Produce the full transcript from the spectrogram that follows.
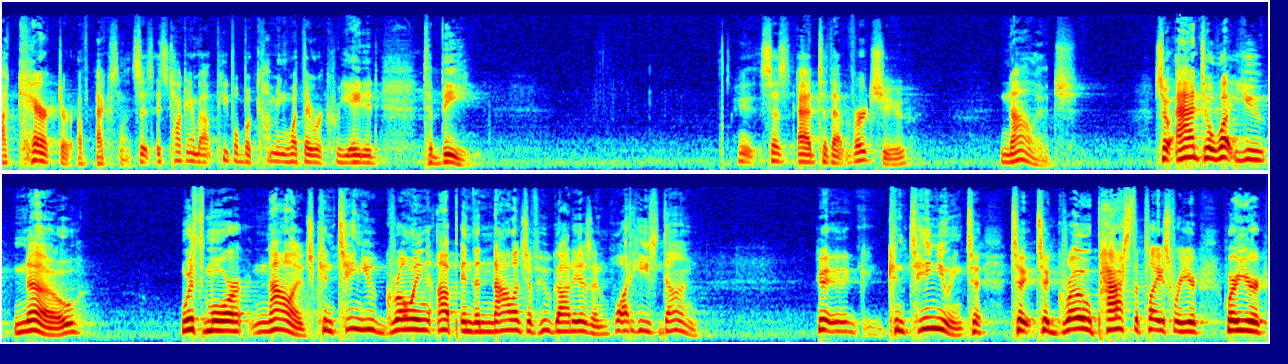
a character of excellence. It's, it's talking about people becoming what they were created to be. He says, add to that virtue knowledge. So add to what you know with more knowledge. Continue growing up in the knowledge of who God is and what He's done. Continuing to, to, to grow past the place where you're, where you're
